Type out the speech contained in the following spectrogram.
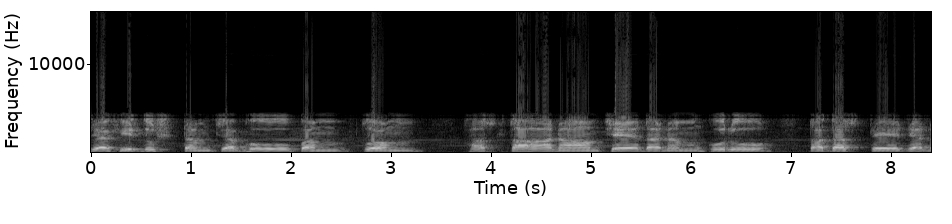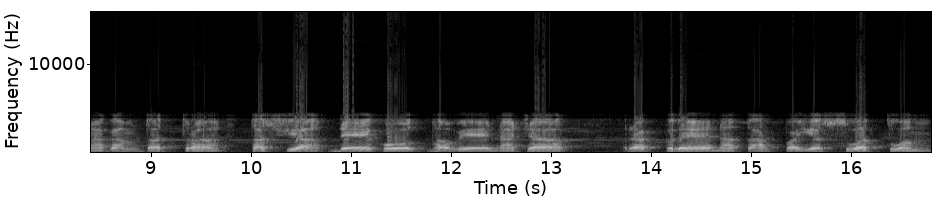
जहि दुष्टं च भूपं त्वं हस्तानां छेदनं कुरु। ततस्ते जनकं तत्र तस्य देहोद्भवेन च। रक्तेन तर्पयस्वत्वं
